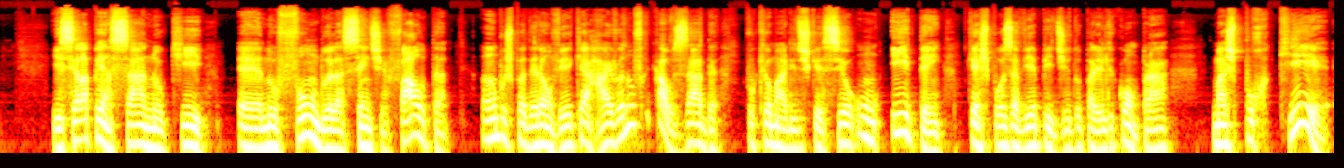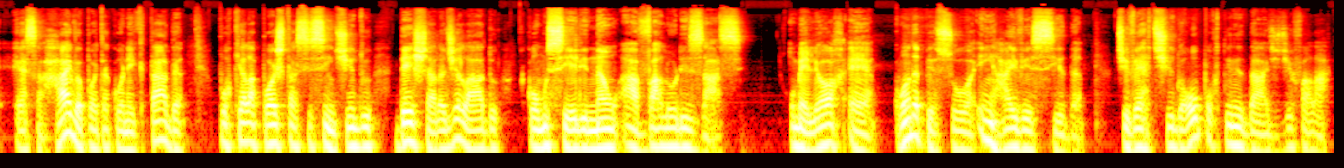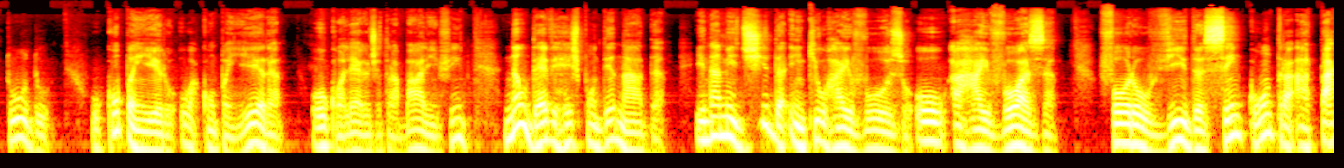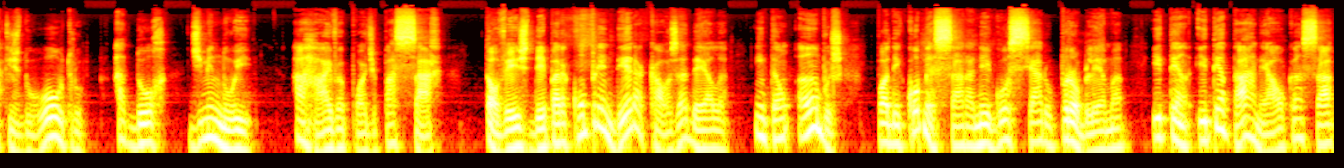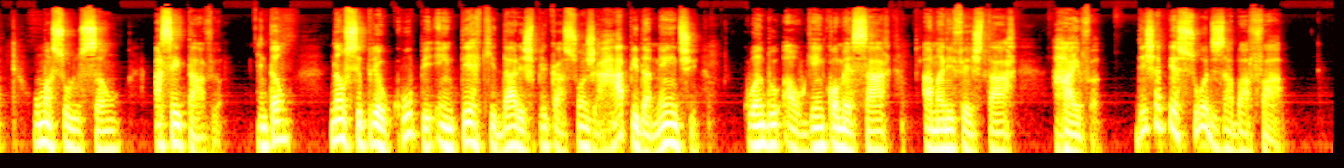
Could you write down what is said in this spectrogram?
e se ela pensar no que é, no fundo ela sente falta, ambos poderão ver que a raiva não foi causada porque o marido esqueceu um item que a esposa havia pedido para ele comprar, mas porque essa raiva pode estar conectada, porque ela pode estar se sentindo deixada de lado, como se ele não a valorizasse. O melhor é, quando a pessoa enraivecida tiver tido a oportunidade de falar tudo, o companheiro ou a companheira ou colega de trabalho, enfim, não deve responder nada. E na medida em que o raivoso ou a raivosa for ouvida sem contra-ataques do outro, a dor diminui, a raiva pode passar. Talvez dê para compreender a causa dela. Então, ambos podem começar a negociar o problema e, ten e tentar né, alcançar uma solução aceitável. Então, não se preocupe em ter que dar explicações rapidamente quando alguém começar a manifestar raiva. Deixe a pessoa desabafar.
